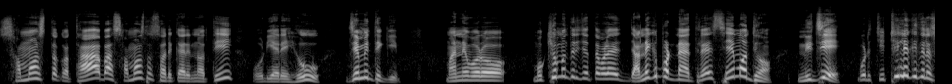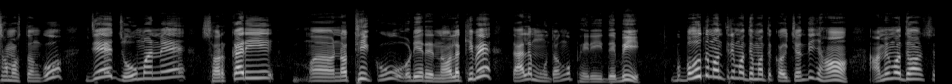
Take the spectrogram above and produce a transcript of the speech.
ସମସ୍ତ କଥା ବା ସମସ୍ତ ସରକାରୀ ନଥି ଓଡ଼ିଆରେ ହେଉ ଯେମିତିକି ମାନ୍ୟବର ମୁଖ୍ୟମନ୍ତ୍ରୀ ଯେତେବେଳେ ଜାନକୀ ପଟ୍ଟନାୟକ ଥିଲେ ସେ ମଧ୍ୟ ନିଜେ ଗୋଟେ ଚିଠି ଲେଖିଥିଲେ ସମସ୍ତଙ୍କୁ ଯେ ଯେଉଁମାନେ ସରକାରୀ ଅ, ନଥିକୁ ଓଡ଼ିଆରେ ନ ଲେଖିବେ ତାହେଲେ ମୁଁ ତାଙ୍କୁ ଫେରେଇ ଦେବି ବହୁତ ମନ୍ତ୍ରୀ ମଧ୍ୟ ମୋତେ କହିଛନ୍ତି ଯେ ହଁ ଆମେ ମଧ୍ୟ ସେ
